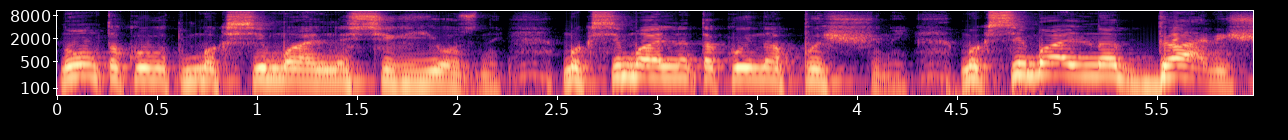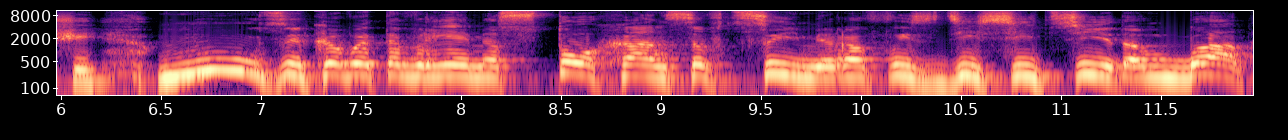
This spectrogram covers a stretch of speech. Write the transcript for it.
Но он такой вот максимально серьезный, максимально такой напыщенный, максимально давящий. Музыка в это время 100 Хансов Циммеров из 10, там бам.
